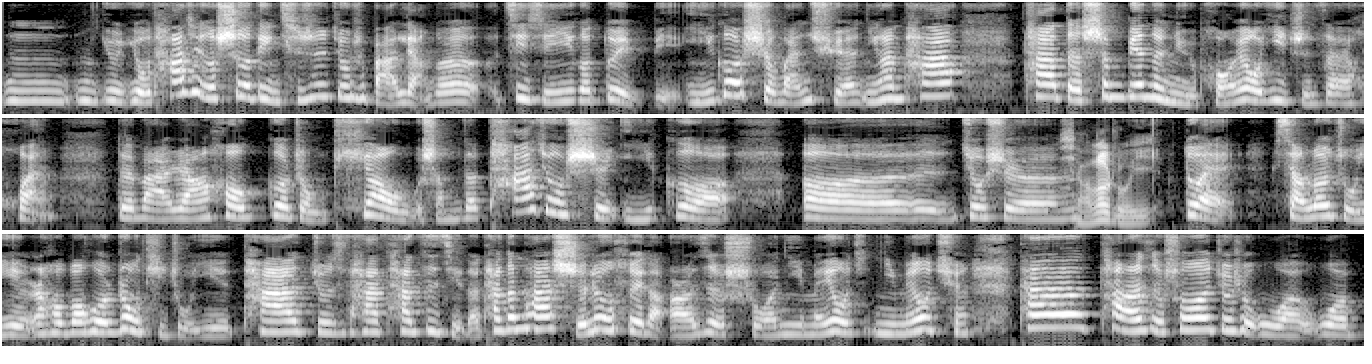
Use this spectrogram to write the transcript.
嗯，有有他这个设定，其实就是把两个进行一个对比，一个是完全，你看他他的身边的女朋友一直在换，对吧？然后各种跳舞什么的，他就是一个呃，就是享乐主义，对享乐主义，然后包括肉体主义，他就是他他自己的，他跟他十六岁的儿子说，你没有你没有权，他他儿子说，就是我我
